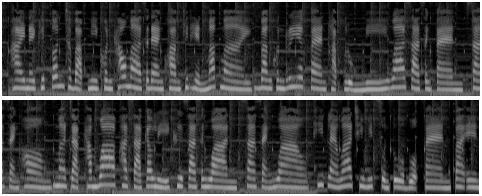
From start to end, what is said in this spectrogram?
ก ภายในคลิปต้นฉบับมีคนเข้ามาแสดงความคิดเห็นมากมาย บางคนเรียกแฟนคลับกลุ่มนี้ว่าซาแสงแฟน ซาแสงพอง มาจากคำว่าภาษาเกาหลีคือซาแสงวาน ซาแสงวาว ที่แปลว่าชีวิตส่วนตัวบวกแฟน ปาเอ็น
